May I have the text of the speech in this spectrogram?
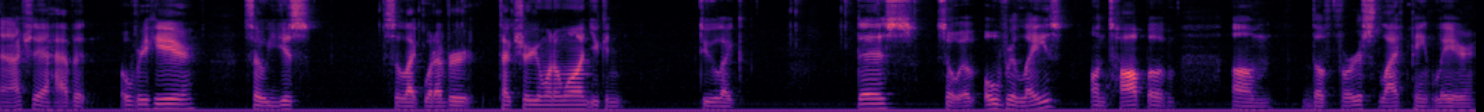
And actually I have it over here. So you just select whatever texture you want to want. You can do like this so it overlays on top of um, the first live paint layer.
